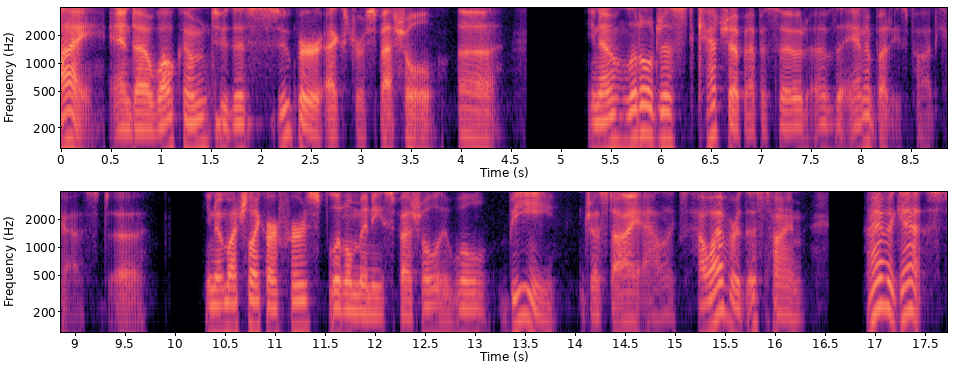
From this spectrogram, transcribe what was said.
Hi, and uh, welcome to this super extra special, uh, you know, little just catch up episode of the Antibodies podcast. Uh, you know, much like our first little mini special, it will be just I, Alex. However, this time I have a guest,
